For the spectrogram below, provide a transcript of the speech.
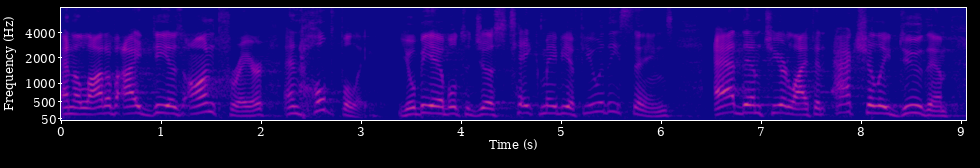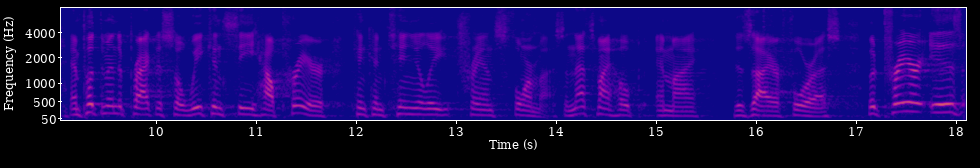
and a lot of ideas on prayer, and hopefully, You'll be able to just take maybe a few of these things add them to your life and actually do them and put them into practice so we can see how prayer can continually transform us. And that's my hope and my desire for us. But prayer is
